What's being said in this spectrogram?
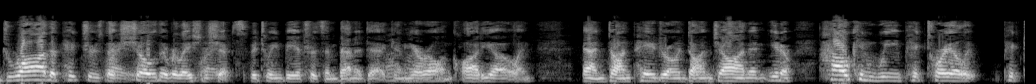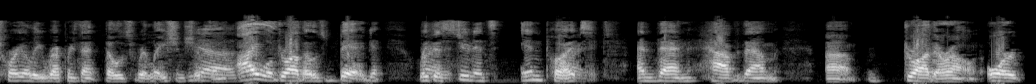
draw the pictures that Right. show the relationships between Beatrice and Benedict and Hero and Claudio and and Don Pedro and Don John and you know how can we pictorially pictorially represent those relationships Yes. and I will draw those big with the students input Right. and then have them um, draw their own or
